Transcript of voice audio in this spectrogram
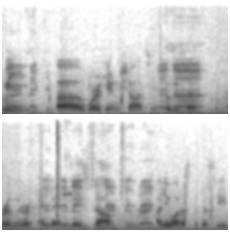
We, thank you. uh, we're hearing shots until And, we uh, set perimeter and then they stopped. in stop. too, right? How do you want us to proceed?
